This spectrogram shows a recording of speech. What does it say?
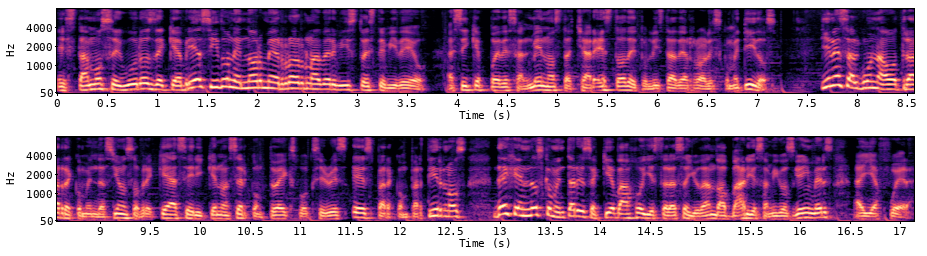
Estamos seguros de que habría sido un enorme error no haber visto este video, así que puedes al menos tachar esto de tu lista de errores cometidos. ¿Tienes alguna otra recomendación sobre qué hacer y qué no hacer con tu Xbox Series S para compartirnos? Deja en los comentarios aquí abajo y estarás ayudando a varios amigos gamers ahí afuera.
